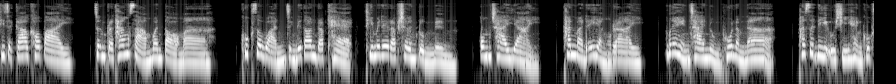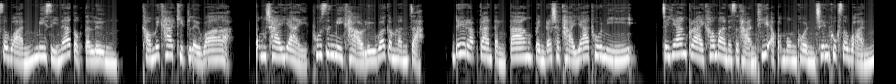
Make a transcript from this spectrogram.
ที่จะก้าวเข้าไป จนกระทั่งสามวันต่อมา คุกสวรรค์จึงได้ต้อนรับแขกที่ไม่ได้รับเชิญกลุ่มหนึ่ง องค์ชายใหญ่ ท่านมาได้อย่างไร เมื่อเห็นชายหนุ่มผู้นำหน้า พัสดีอุชีแห่งคุกสวรรค์มีสีหน้าตกตะลึง เขาไม่คาดคิดเลยว่า องค์ชายใหญ่ผู้ซึ่งมีข่าวลือว่ากำลังจะได้รับการแต่งตั้งเป็นรัชทายาทผู้นี้ จะย่างกลายเข้ามาในสถานที่อัปมงคลเช่นคุกสวรรค์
